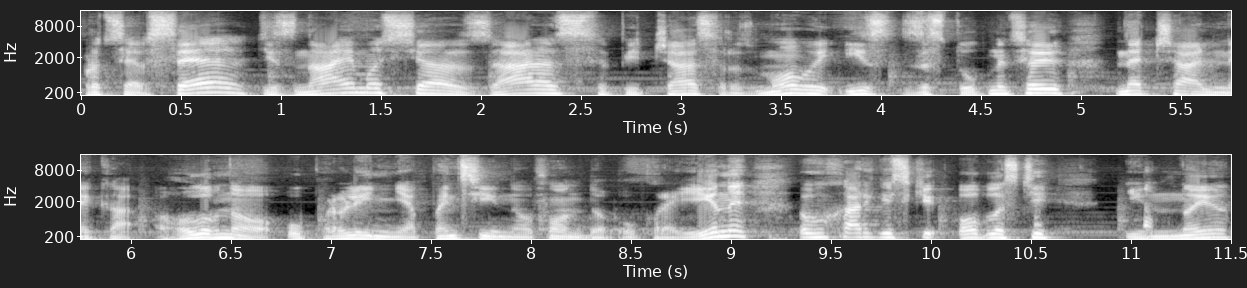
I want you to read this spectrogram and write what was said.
Про це все дізнаємося зараз під час розмови із заступницею начальника головного управління пенсійного фонду України в Харківській області Інною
